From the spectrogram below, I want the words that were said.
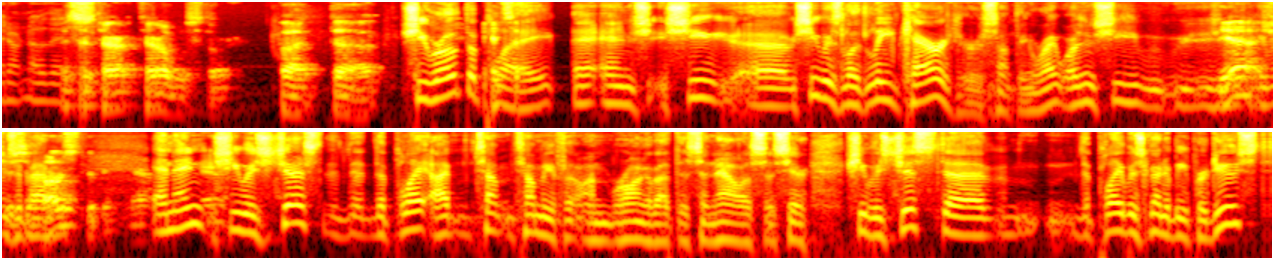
I don't know this. It's a ter- terrible story. But uh, She wrote the play, a- and she she, uh, she was the lead character or something, right? Wasn't she? yeah, it she was was about. supposed to be. Yeah. And then Yeah. she was just the, the play. I, tell, tell me if I'm wrong about this analysis here. She was just uh, the play was going to be produced,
